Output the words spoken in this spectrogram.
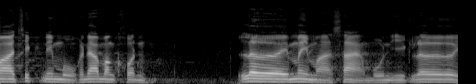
มาชิกในหมู่คณะบางคน เลยไม่มาสร้างบุญอีกเลย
